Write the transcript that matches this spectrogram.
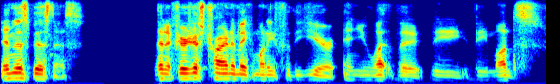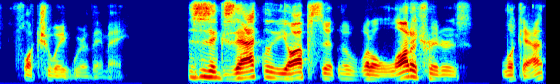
in this business than if you're just trying to make money for the year and you let the the the months fluctuate where they may. This is exactly the opposite of what a lot of traders look at.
